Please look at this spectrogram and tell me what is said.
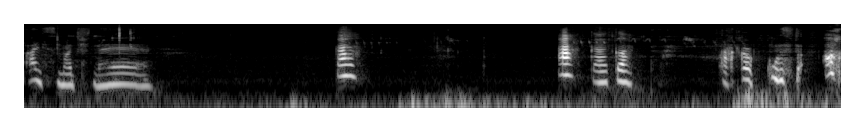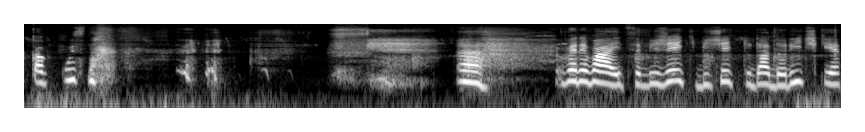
Ай, смачне. А, а какой. Ах, как вкусно! Ах, как вкусно! Виривається, біжить, біжить туди до річки.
